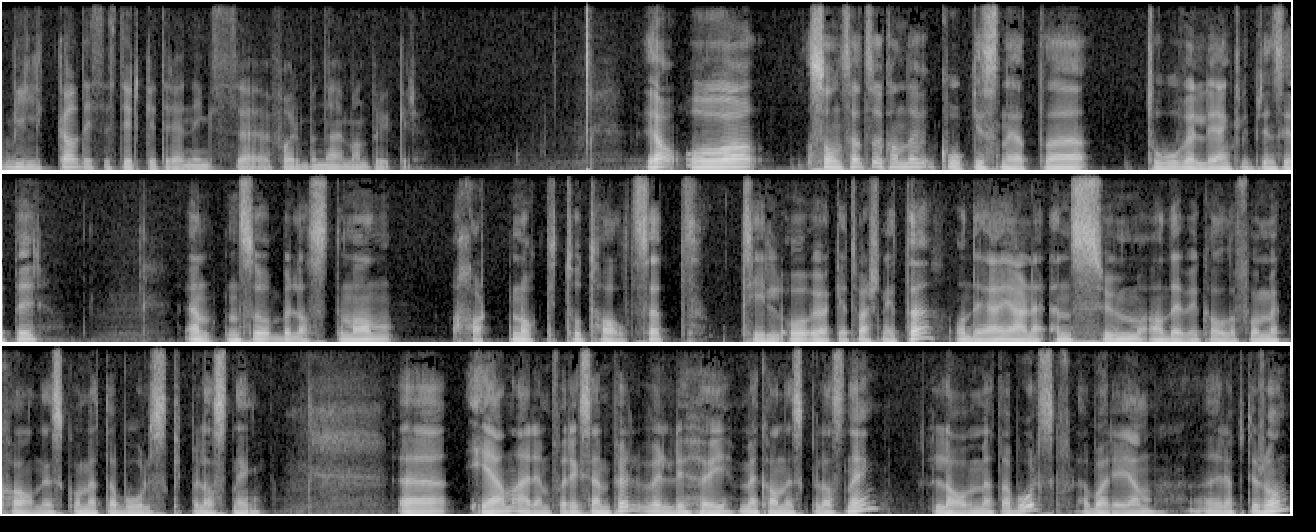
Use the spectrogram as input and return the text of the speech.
hvilke av disse styrketreningsformene man bruker. Ja, og sånn sett så kan det kokes ned til to veldig enkle prinsipper. Enten så belaster man hardt nok totalt sett til å øke tverrsnittet, og det er gjerne en sum av det vi kaller for mekanisk og metabolsk belastning. Én eh, RM f.eks. veldig høy mekanisk belastning. Lav metabolsk, for det er bare én repetisjon.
